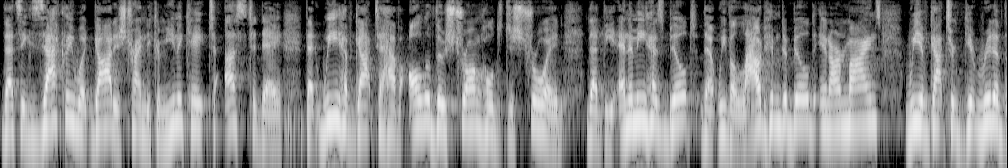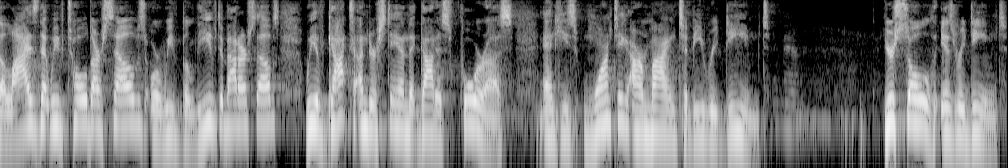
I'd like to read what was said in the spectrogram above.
That's exactly what God is trying to communicate to us today, that we have got to have all of those strongholds destroyed that the enemy has built, that we've allowed him to build in our minds. We have got to get rid of the lies that we've told ourselves or we've believed about ourselves. We have got to understand that God is for us and he's wanting our mind to be redeemed. Amen. Your soul is redeemed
